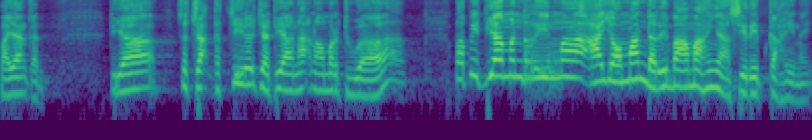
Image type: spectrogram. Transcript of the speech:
Bayangkan, dia sejak kecil jadi anak nomor dua, tapi dia menerima ayoman dari mamahnya si Ribkah ini.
